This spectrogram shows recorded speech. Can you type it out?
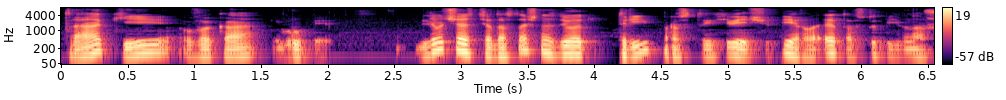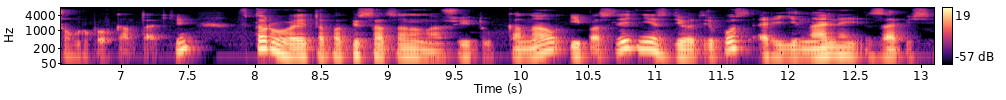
так и в ВК группе. Для участия достаточно сделать три простых вещи. Первое это вступить в нашу группу ВКонтакте. Второе это подписаться на наш YouTube канал. И последнее сделать репост оригинальной записи.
